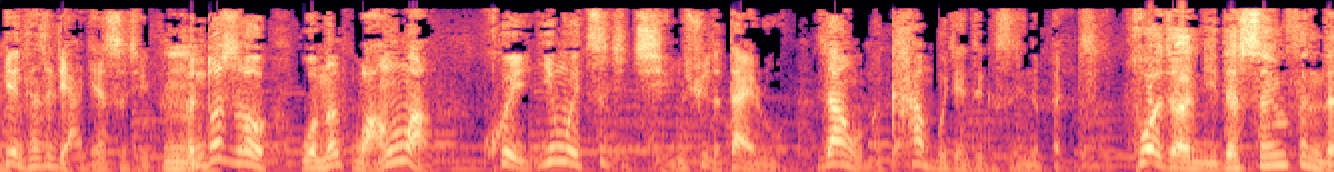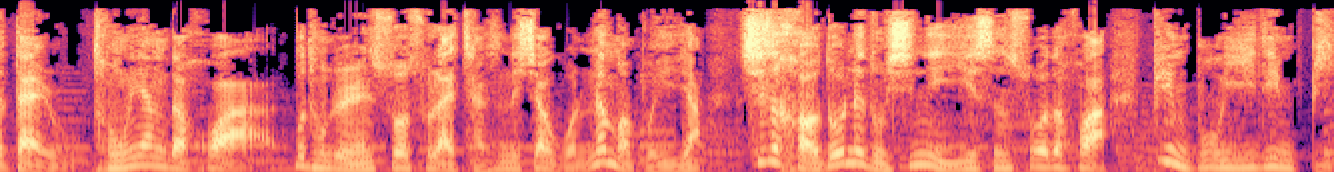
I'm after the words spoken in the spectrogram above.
变成是两件事情。很多时候，我们往往会因为自己情绪的带入，让我们看不见这个事情的本质，或者你的身份的带入。同样的话，不同的人说出来产生的效果那么不一样。其实好多那种心理医生说的话，并不一定比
